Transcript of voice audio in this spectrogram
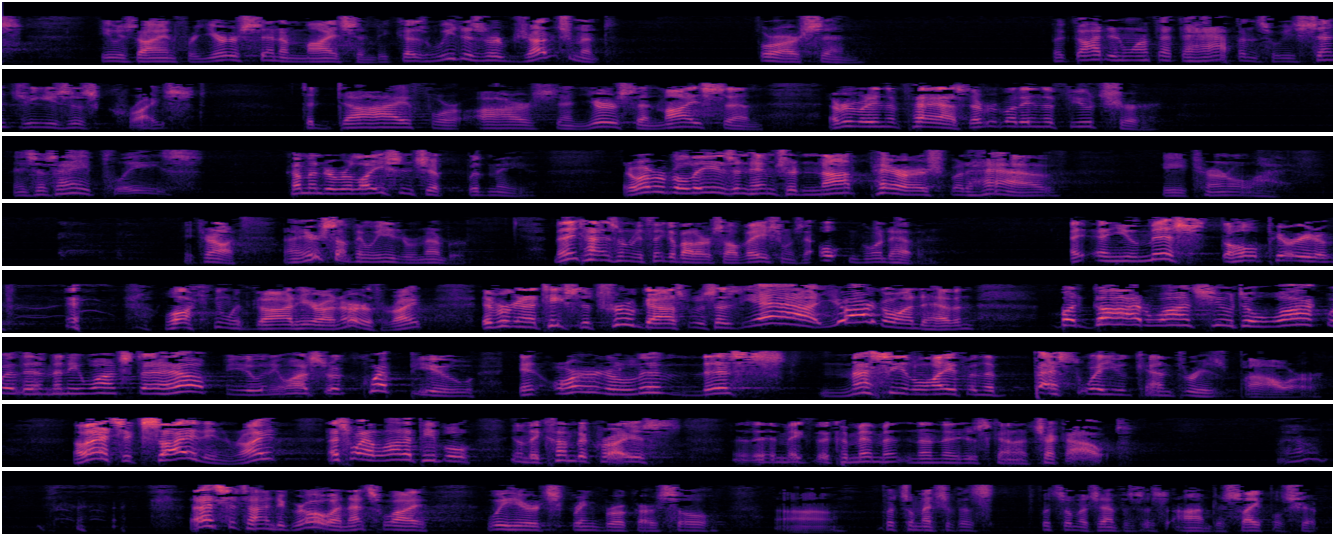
He was dying for your sin and my sin because we deserve judgment for our sin. But God didn't want that to happen, so He sent Jesus Christ to die for our sin, your sin, my sin, everybody in the past, everybody in the future. And He says, hey, please, come into relationship with me. That whoever believes in Him should not perish, but have eternal life. Eternal life. Now, here's something we need to remember. Many times when we think about our salvation, we say, oh, I'm going to heaven. And you miss the whole period of walking with God here on earth, right? If we're going to teach the true gospel, it says, yeah, you are going to heaven, but God wants you to walk with Him and He wants to help you and He wants to equip you in order to live this messy life in the best way you can through His power. Now that's exciting, right? That's why a lot of people, you know, they come to Christ, they make the commitment, and then they just kind of check out. Well, that's the time to grow, and that's why we here at Springbrook are so uh, put so much emphasis, put so much emphasis on discipleship,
